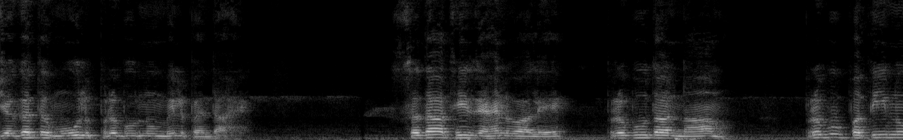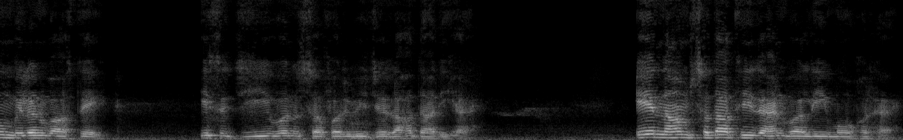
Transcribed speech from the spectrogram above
ਜਗਤ ਮੂਲ ਪ੍ਰਭੂ ਨੂੰ ਮਿਲ ਪੈਂਦਾ ਹੈ। ਸਦਾ ਥੀ ਰਹਿਣ ਵਾਲੇ ਪ੍ਰਭੂ ਦਾ ਨਾਮ ਪ੍ਰਭੂ ਪਤੀ ਨੂੰ ਮਿਲਣ ਵਾਸਤੇ ਇਸ ਜੀਵਨ ਸਫਰ ਵਿੱਚ ਰਾਹਦਾਰੀ ਹੈ। ਇਹ ਨਾਮ ਸਦਾ ਥੀ ਰਹਿਣ ਵਾਲੀ ਮੋਹਰ ਹੈ।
